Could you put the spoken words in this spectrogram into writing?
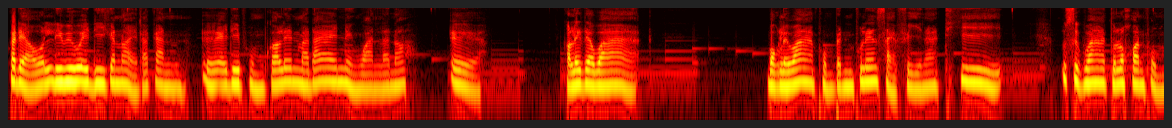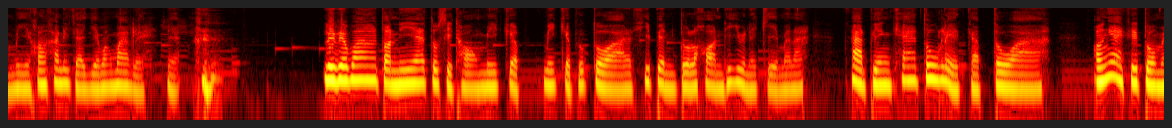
ก็เดี๋ยวรีวิว ID กันหน่อยแล้วกัน เออ ID ผมก็เล่นมาได้หนึ่งวันแล้วเนาะ เออ ก็เรียกได้ว่า บอกเลยว่าผมเป็นผู้เล่นสายฟรีนะ ที่รู้สึกว่าตัวละครผมมีค่อนข้างที่จะเยอะมากๆเลย เนี่ย เรียกได้ว่าตอนนี้ตัวสีทองมีเกือบมีเกือบทุกตัวที่เป็นตัวละครที่อยู่ในเกมนะ ขาดเพียงแค่ตู้เลดกับตัวเอาง่ายคือตัวเม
